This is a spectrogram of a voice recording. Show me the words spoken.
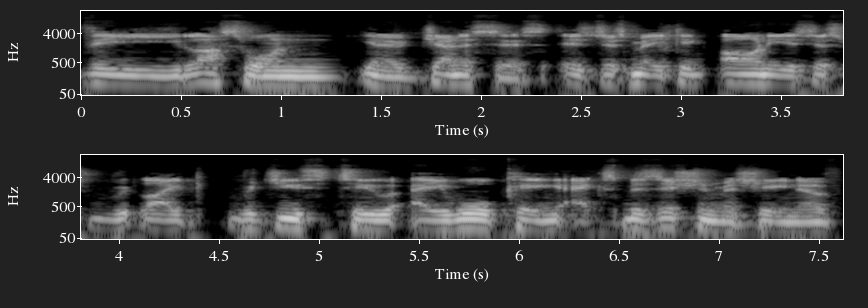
the last one, you know, Genisys is just making Arnie is just re- like reduced to a walking exposition machine of,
